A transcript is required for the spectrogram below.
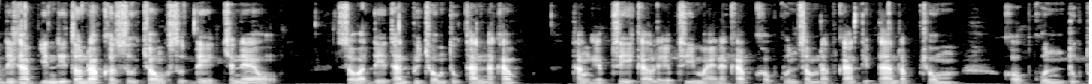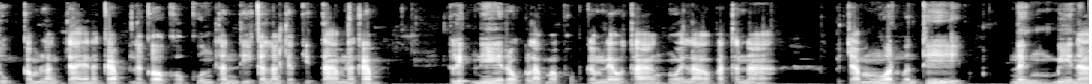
สดีครับ ยินดีต้อนรับเข้าสู่ช่องสุดเดชชาแนล สวัสดีท่านผู้ชมทุกท่านนะครับ ทั้ง FC เก่าและ FC ใหม่นะครับ ขอบคุณสำหรับการติดตามรับชม ขอบคุณทุกๆกำลังใจนะครับ แล้วก็ขอบคุณท่านที่กำลังจะติดตามนะครับ คลิปนี้เรากลับมาพบกับแนวทางหวยลาวพัฒนา ประจำงวดวันที่ 1 มีนา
